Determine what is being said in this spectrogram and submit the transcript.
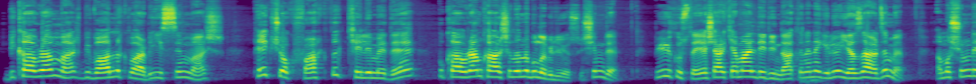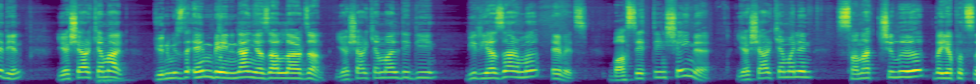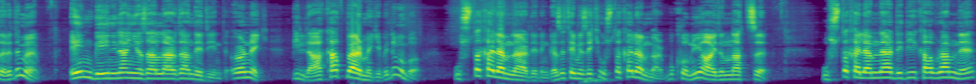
bir kavram var, bir varlık var, bir isim var. Pek çok farklı kelimede bu kavram karşılığını bulabiliyorsun. Şimdi büyük usta Yaşar Kemal dediğinde aklına ne geliyor? Yazar değil mi? Ama şunu dediğin Yaşar Kemal günümüzde en beğenilen yazarlardan. Yaşar Kemal dediğin bir yazar mı? Evet. Bahsettiğin şey ne? Yaşar Kemal'in sanatçılığı ve yapıtları değil mi? En beğenilen yazarlardan dediğinde. Örnek bir lakap verme gibi değil mi bu? Usta kalemler dedin. Gazetemizdeki usta kalemler bu konuyu aydınlattı. Usta kalemler dediği kavram ne?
